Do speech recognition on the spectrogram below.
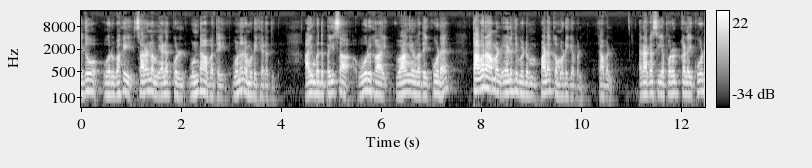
ஏதோ ஒரு வகை சலனம் எனக்குள் உண்டாவதை உணர முடிகிறது. ஐம்பது பைசா ஊறுகாய் வாங்கினதை கூட தவறாமல் எழுதிவிடும் பழக்கமுடையவள் அவள் ரகசிய பொருட்களை கூட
